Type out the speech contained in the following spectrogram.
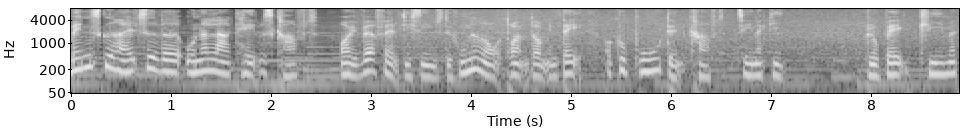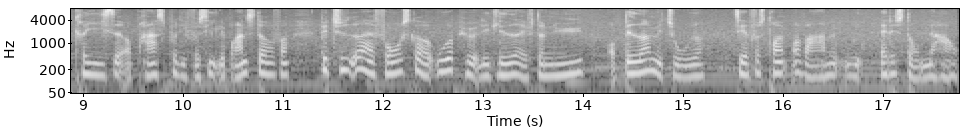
Mennesket har altid været underlagt havets kraft, og i hvert fald de seneste 100 år drømt om en dag at kunne bruge den kraft til energi. Global klimakrise og pres på de fossile brændstoffer betyder, at forskere uophørligt leder efter nye og bedre metoder til at få strøm og varme ud af det stormende hav.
